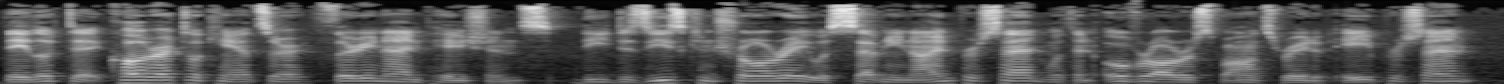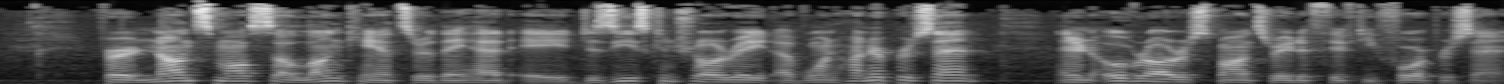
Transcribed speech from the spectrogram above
they looked at colorectal cancer, 39 patients. The disease control rate was 79%, with an overall response rate of 8%. For non small cell lung cancer, they had a disease control rate of 100% and an overall response rate of 54%,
